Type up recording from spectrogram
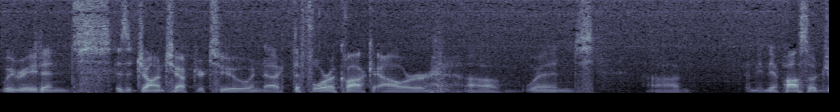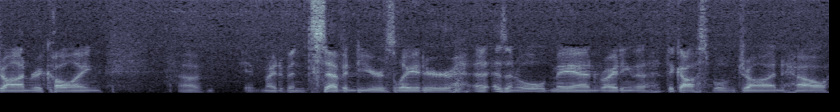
we read in is it John chapter two and uh, the four o'clock hour uh, when um, I mean the apostle John recalling. Uh, it might have been 70 years later, as an old man writing the, the Gospel of John, how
